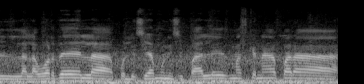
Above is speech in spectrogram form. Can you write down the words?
La labor de la policía municipal es más que nada para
